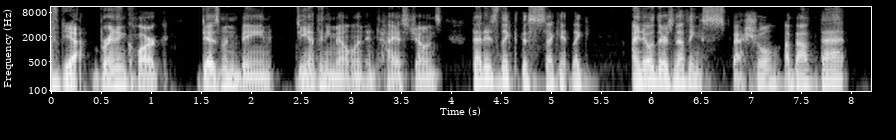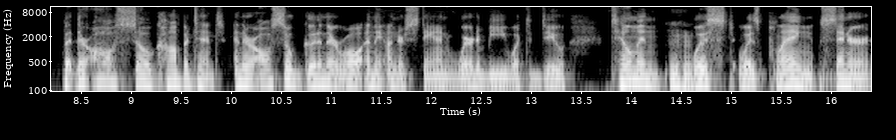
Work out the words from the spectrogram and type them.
That's yeah. Brandon Clarke, Desmond Bane, D'Anthony Melton, and Tyus Jones. That is like the second. Like I know there's nothing special about that, but they're all so competent and they're all so good in their role and they understand where to be, what to do. Tillman Mhm. was was playing center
